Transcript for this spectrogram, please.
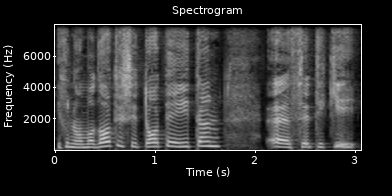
η γνωμοδότηση τότε ήταν ε, θετική.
